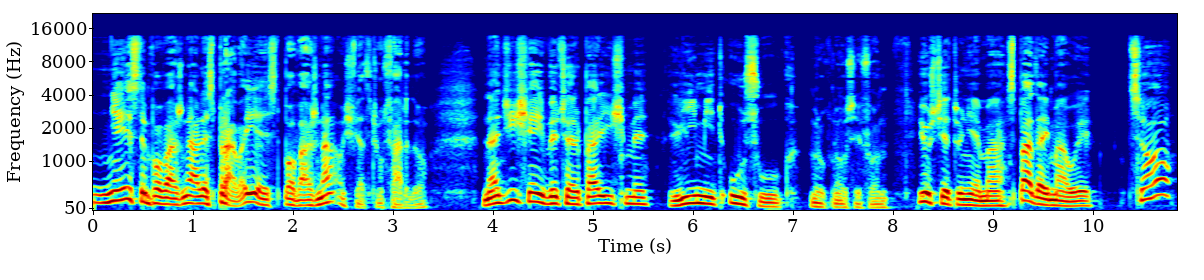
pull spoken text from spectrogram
nie jestem poważna, ale sprawa jest poważna, oświadczył twardo. Na dzisiaj wyczerpaliśmy limit usług, mruknął Syfon. Już cię tu nie ma, spadaj mały. Co?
